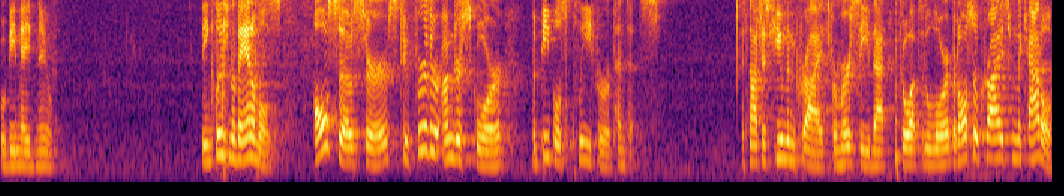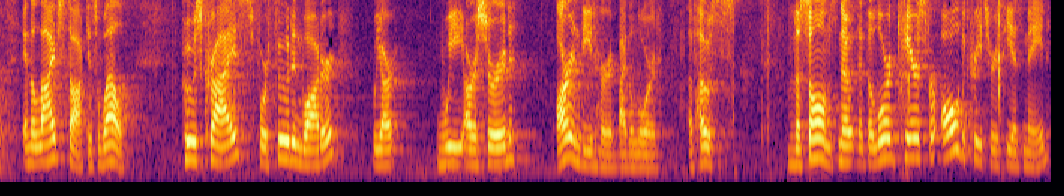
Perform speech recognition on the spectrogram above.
will be made new. The inclusion of animals also serves to further underscore the people's plea for repentance. It's not just human cries for mercy that go up to the Lord, but also cries from the cattle and the livestock as well, whose cries for food and water we are, we are assured are indeed heard by the Lord of hosts. The Psalms note that the Lord cares for all the creatures he has made.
